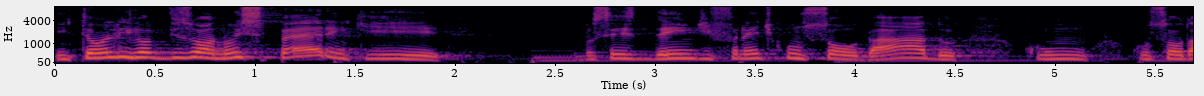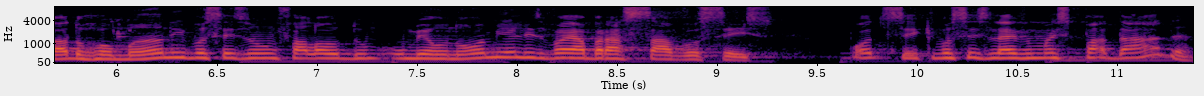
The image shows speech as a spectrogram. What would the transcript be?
Então ele avisou: não esperem que vocês deem de frente com um soldado, com, com um soldado romano, e vocês vão falar o, do, o meu nome e ele vai abraçar vocês. Pode ser que vocês levem uma espadada.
